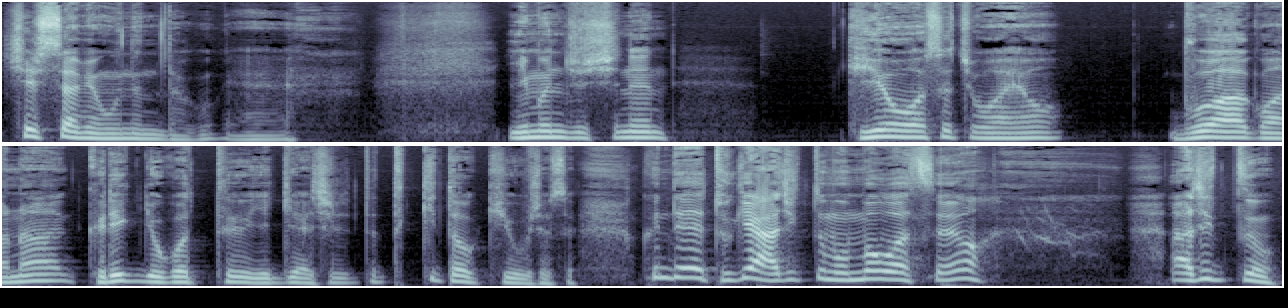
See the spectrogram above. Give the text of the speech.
실수하면 웃는다고. 예. 이문주 씨는 귀여워서 좋아요. 무화과나 그릭 요거트 얘기하실 때 특히 더 귀여우셨어요. 근데 두 개 아직도 못 먹어봤어요. 아직도.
